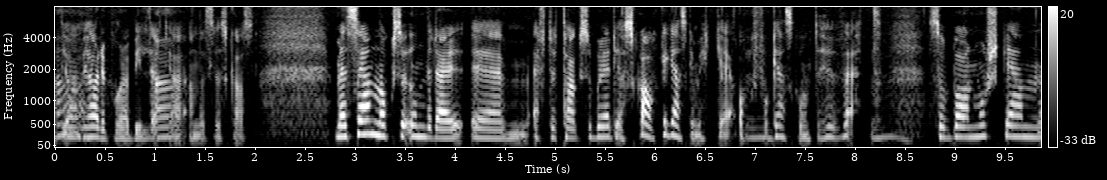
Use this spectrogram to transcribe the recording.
Ah. vi har det på våra bilder att Ah. jag andas lustgas. Men sen också under där, eh, efter ett tag så började jag skaka ganska mycket och Mm. få ganska ont i huvudet. Så barnmorskan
